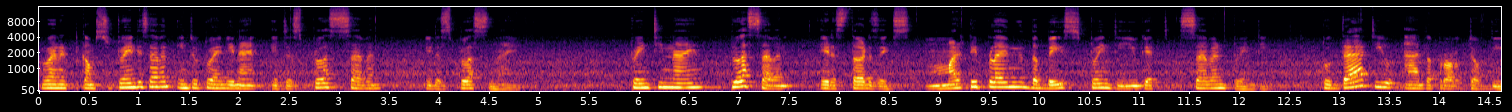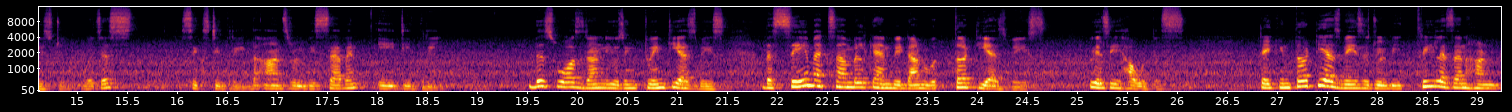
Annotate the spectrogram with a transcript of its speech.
When it comes to 27 into 29, it is plus 7. It is plus 9. 29 plus 7 it is 36 multiplying the base 20 you get 720 to that you add the product of these two which is 63 the answer will be 783 this was done using 20 as base. The same example can be done with 30 as base. We'll see how it is. Taking 30 as base it will be 3 less than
